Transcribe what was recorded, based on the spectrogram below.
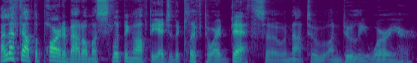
I left out the part about almost slipping off the edge of the cliff to our death so not to unduly worry her.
